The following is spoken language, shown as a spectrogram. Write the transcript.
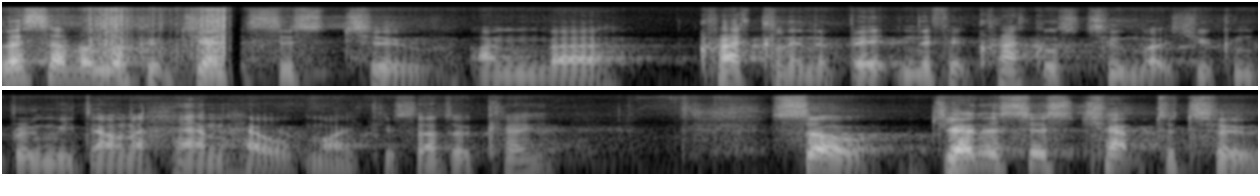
Let's have a look at Genesis 2. I'm uh, crackling a bit, and if it crackles too much, you can bring me down a handheld mic. Is that okay? So, Genesis chapter 2.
